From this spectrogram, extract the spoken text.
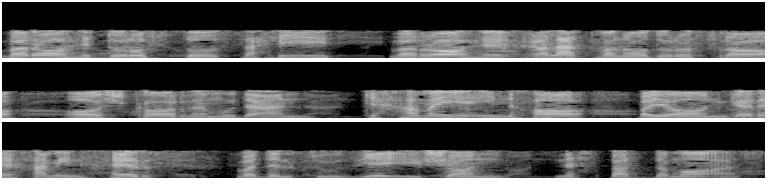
و راه درست و صحیح و راه غلط و نادرست را آشکار نمودند که همه اینها بیانگر همین حرص و دلسوزی ایشان نسبت به ما است.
